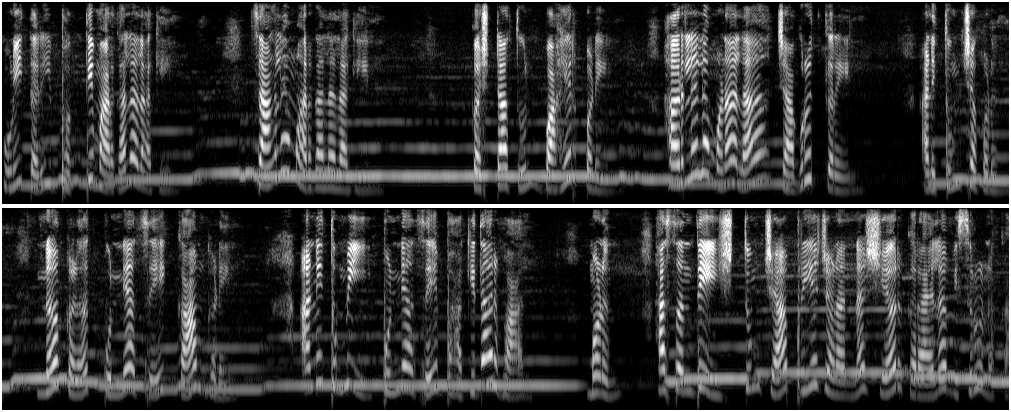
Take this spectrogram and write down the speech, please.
कुणीतरी भक्ती मार्गाला लागेल चांगल्या मार्गाला लागेल कष्टातून बाहेर पडेल हरलेल्या मनाला जागृत करेल आणि तुमच्याकडून न कळत पुण्याचे काम घडेल आणि तुम्ही पुण्याचे भागीदार व्हाल. म्हणून हा संदेश तुमच्या प्रियजनांना शेअर करायला विसरू नका.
